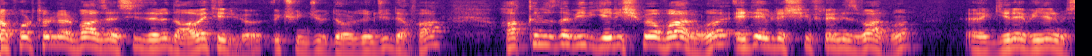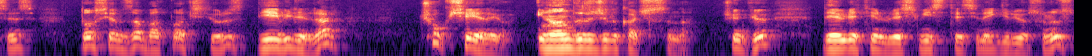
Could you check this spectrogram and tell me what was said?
raportörler bazen sizleri davet ediyor. Üçüncü, dördüncü defa. Hakkınızda bir gelişme var mı? E-devlet şifreniz var mı? E, girebilir misiniz? Dosyanıza bakmak istiyoruz diyebilirler. Çok işe yarıyor. İnandırıcılık açısından. Çünkü devletin resmi sitesine giriyorsunuz.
